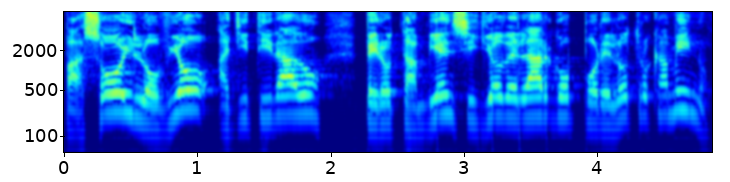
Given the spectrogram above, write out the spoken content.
pasó y lo vio allí tirado, pero también siguió de largo por el otro camino.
